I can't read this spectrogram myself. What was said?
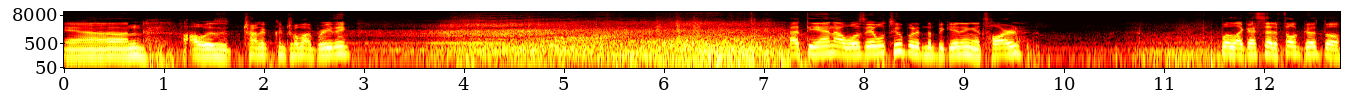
And I was trying to control my breathing At the end, I was able to, but in the beginning, it's hard. But like I said, it felt good though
